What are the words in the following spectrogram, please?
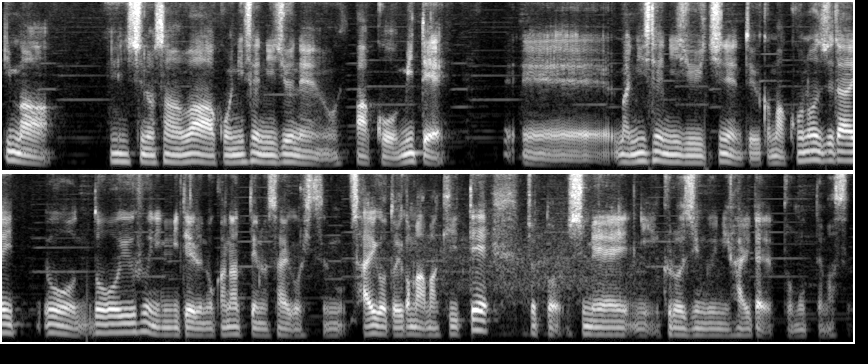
今、円志野さんはこう2020年をあこう見て、えーまあ、2021年というか、まあ、この時代をどういうふうに見ているのかなっていうのを最後質問最後というかまあまあ聞いてちょっと締めにクロージングに入りたいと思ってます。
